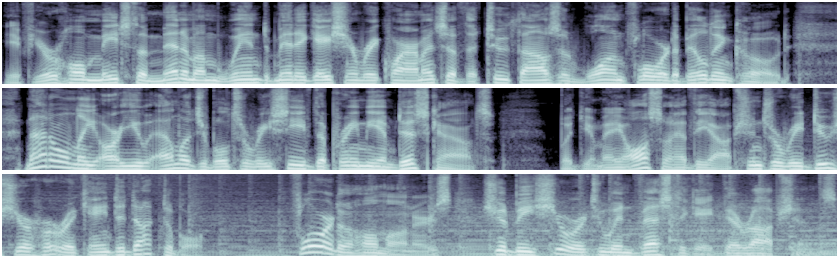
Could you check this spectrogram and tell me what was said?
if your home meets the minimum wind mitigation requirements of the 2001 Florida Building Code, not only are you eligible to receive the premium discounts, but you may also have the option to reduce your hurricane deductible. Florida homeowners should be sure to investigate their options,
